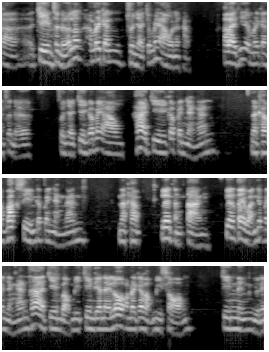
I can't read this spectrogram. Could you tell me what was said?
อ่าจีนเสนอแล้วอเมริกันส่วนใหญ่จะไม่เอานะครับ อะไรที่อเมริกันเสนอ ส่วนใหญ่จีนก็ไม่เอา 5G ก็เป็นอย่างนั้นนะครับ วัคซีนก็เป็นอย่างนั้นนะครับ เรื่องต่างๆ เรื่องไต้หวันก็เป็นอย่างนั้น ถ้าจีนบอกมีจีนเดียวในโลกอเมริกันบอกมีสองจีนหนึ่งอยู่ใน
